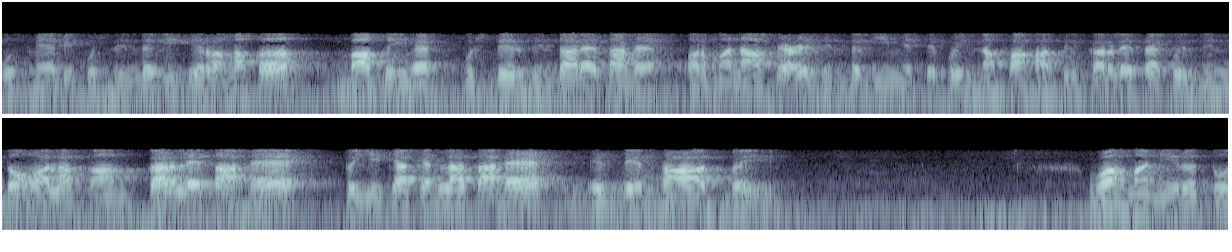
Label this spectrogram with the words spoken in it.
اس میں ابھی کچھ زندگی کی رمق باقی ہے، کچھ دیر زندہ رہتا ہے اور منافع زندگی میں سے کوئی نفع حاصل کر لیتا ہے، کوئی زندوں والا کام کر لیتا ہے۔ تو یہ کیا کہلاتا ہے؟ ارتساس بھائی۔ وہ منیر تو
